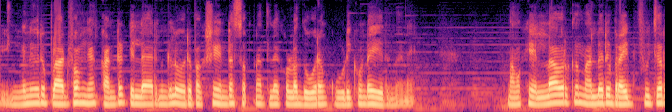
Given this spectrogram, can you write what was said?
ഇങ്ങനെ ഒരു പ്ലാറ്റ്ഫോം ഞാൻ കണ്ടിട്ടില്ലായിരുന്നെങ്കിൽ ഒരു പക്ഷേ എന്റെ സ്വപ്നത്തിലേക്കുള്ള ദൂരം കൂടിക്കൊണ്ടേയിരുന്നേനെ. നമുക്ക് എല്ലാവർക്കും നല്ലൊരു ബ്രൈറ്റ് ഫ്യൂച്ചർ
